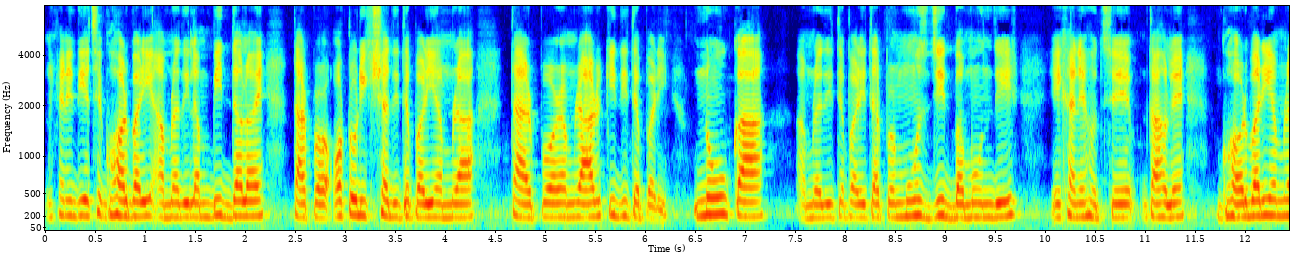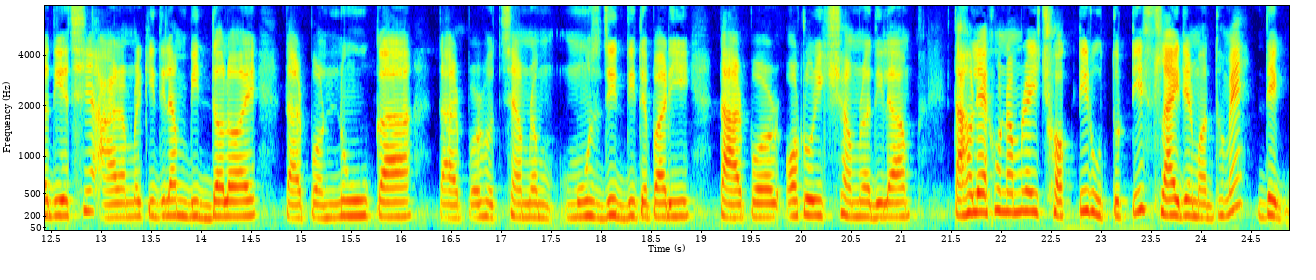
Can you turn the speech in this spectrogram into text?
এখানে দিয়েছে ঘরবাড়ি, আমরা দিলাম বিদ্যালয়, তারপর অটোরিকশা দিতে পারি আমরা, তারপর আমরা আর কি দিতে পারি? নৌকা আমরা দিতে পারি, তারপর মসজিদ বা মন্দির এখানে হচ্ছে তাহলে ঘরবাড়ি আমরা দিয়েছি, আর আমরা কি দিলাম? বিদ্যালয়, তারপর নৌকা, তারপর হচ্ছে আমরা মসজিদ দিতে পারি, তারপর অটোরিকশা আমরা দিলাম। তাহলে এখন আমরা এই ছকটির উত্তরটি স্লাইডের মাধ্যমে দেখব।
